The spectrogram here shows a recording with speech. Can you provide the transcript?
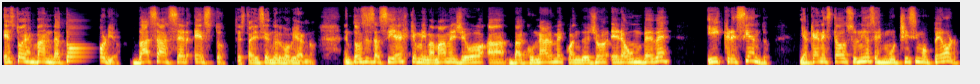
esto es mandatorio, vas a hacer esto, te está diciendo el gobierno. Entonces así es que mi mamá me llevó a vacunarme cuando yo era un bebé y creciendo. Y acá en Estados Unidos es muchísimo peor.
